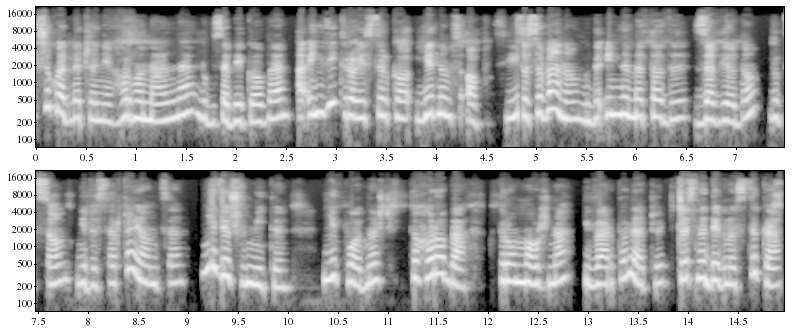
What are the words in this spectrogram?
przykład leczenie hormonalne lub zabiegowe, a in vitro jest tylko jedną z opcji stosowaną, gdy inne metody zawiodą lub są niewystarczające. Nie wierz w mity. Niepłodność to choroba, którą można i warto leczyć. Wczesna diagnostyka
